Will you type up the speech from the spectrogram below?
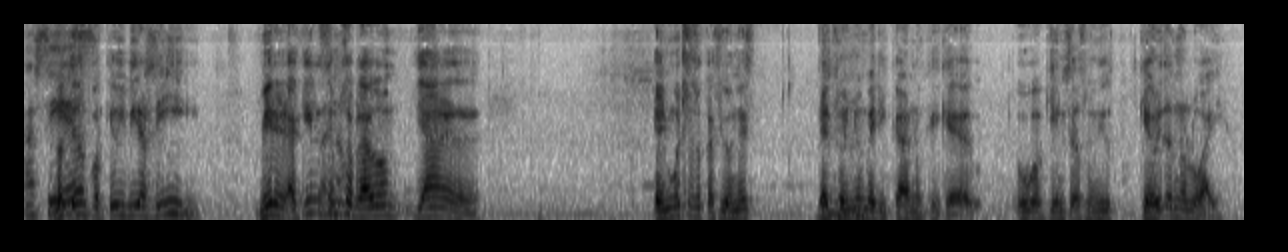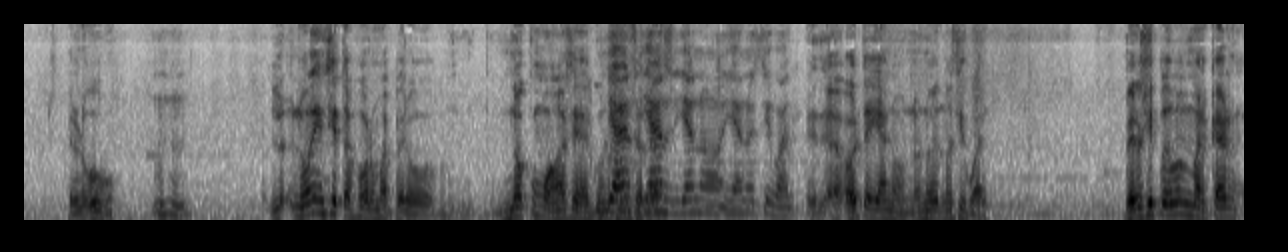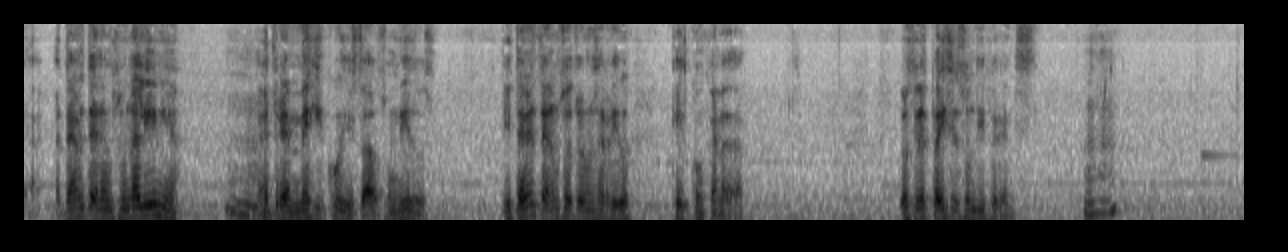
Así no tenemos por qué vivir así. Miren, aquí les hemos hablado ya en muchas ocasiones del sueño americano que, hubo aquí en Estados Unidos, que ahorita no lo hay, pero lo hubo. lo, hay en cierta forma, pero no como hace algunos ya, años ya, Ya no, ya no es igual. Eh, ahorita ya no, no, no, es igual. Pero sí podemos marcar, también tenemos una línea entre México y Estados Unidos. Y también tenemos otro más arriba, que es con Canadá. Los tres países son diferentes.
